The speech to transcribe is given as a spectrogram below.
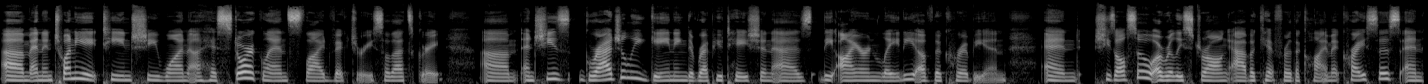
Um, and in 2018, she won a historic landslide victory, so that's great. Um, and she's gradually gaining the reputation as the Iron Lady of the Caribbean. And she's also a really strong advocate for the climate crisis and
